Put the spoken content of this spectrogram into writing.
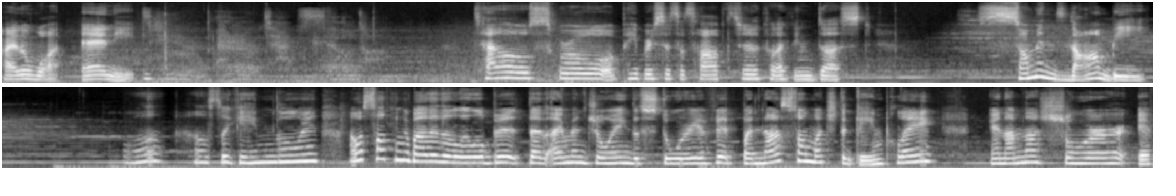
I don't want any. Towel scroll of paper sits atop, collecting dust. Summon zombie. Well, how's the game going? I was talking about it a little bit that I'm enjoying the story of it, but not so much the gameplay. And I'm not sure if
